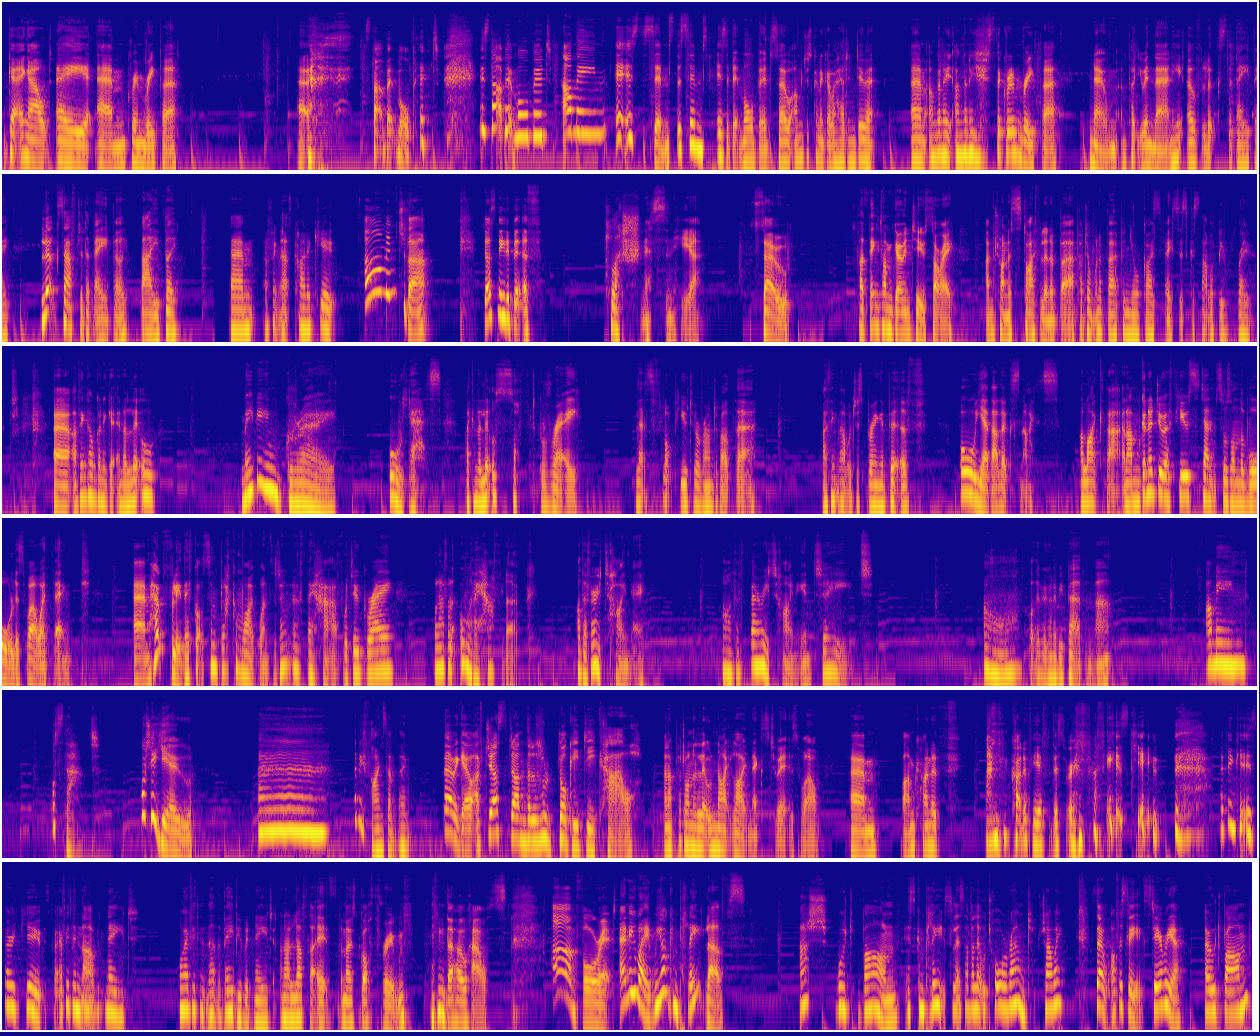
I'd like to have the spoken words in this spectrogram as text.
getting out a um, Grim Reaper Uh, is that a bit morbid? Is that a bit morbid? I mean, it is The Sims. The Sims is a bit morbid, so I'm just going to go ahead and do it. Um, I'm gonna I'm gonna use the Grim Reaper gnome and put you in there, and he overlooks the baby, looks after the baby, baby. Um, I think that's kind of cute. Oh, I'm into that. Does need a bit of plushness in here. So, I think I'm going to. Sorry, I'm trying to stifle in a burp. I don't want to burp in your guys' faces because that would be rude. Uh, I think I'm going to get in a little, maybe in grey. Oh, yes. Like in a little soft grey. Let's flop you to around about there. I think that would just bring a bit of... Oh, yeah, that looks nice. I like that. And I'm going to do a few stencils on the wall as well, I think. Um, hopefully, they've got some black and white ones. I don't know if they have. We'll do grey. We'll have a look. Oh, they have, look. Oh, they're very tiny. Oh, they're very tiny indeed. Oh, I thought they were going to be better than that. I mean, what's that? What are you? Uh, let me find something. There we go. I've just done the little doggy decal and I put on a little nightlight next to it as well. Um, but I'm kind of, I'm kind of here for this room. I think it's cute. I think it is very cute. It's got everything that I would need or everything that the baby would need. And I love that it's the most goth room in the whole house. I'm for it. Anyway, we are complete, loves. Ashwood Barn is complete. So let's have a little tour around, shall we? So obviously exterior, old barn,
